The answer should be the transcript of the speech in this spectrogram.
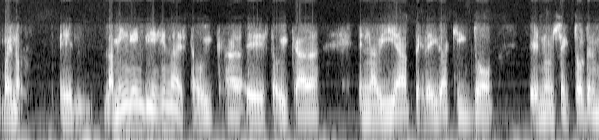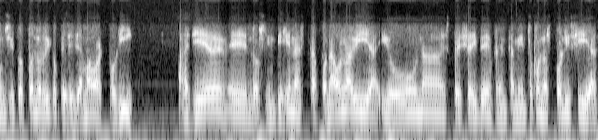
Bueno, la minga indígena está ubicada, eh, está ubicada en la vía Pereira-Quibdó, en un sector del municipio de Pueblo Rico que se llama Bacorí. Ayer eh, los indígenas taponaron la vía y hubo una especie de enfrentamiento con los policías.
